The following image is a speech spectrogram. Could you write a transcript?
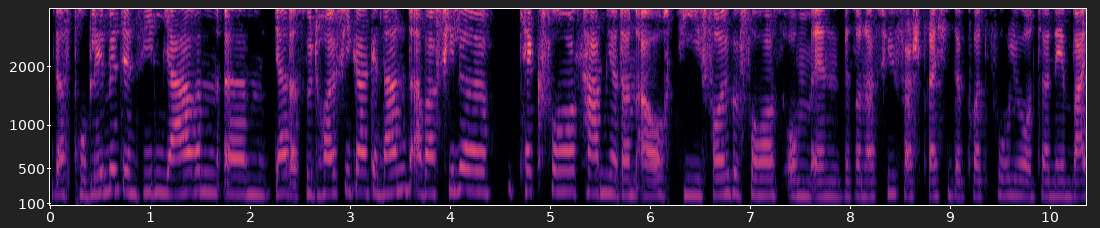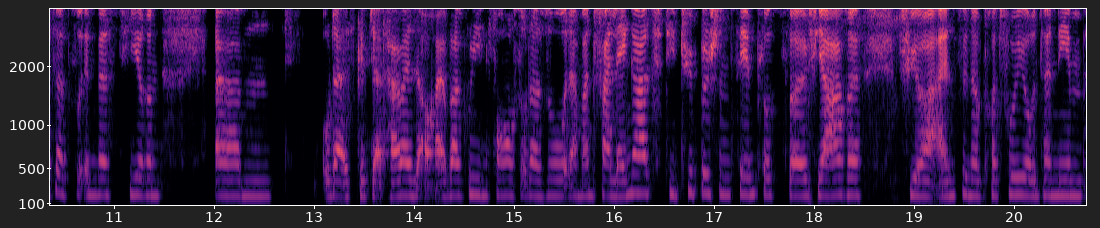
das Problem mit den sieben Jahren, ähm, ja, das wird häufiger genannt, aber viele Tech-Fonds haben ja dann auch die Folgefonds, um in besonders vielversprechende Portfoliounternehmen weiter zu investieren. Ähm, oder es gibt ja teilweise auch Evergreen-Fonds oder so, oder man verlängert die typischen 10 plus 12 Jahre für einzelne Portfoliounternehmen.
